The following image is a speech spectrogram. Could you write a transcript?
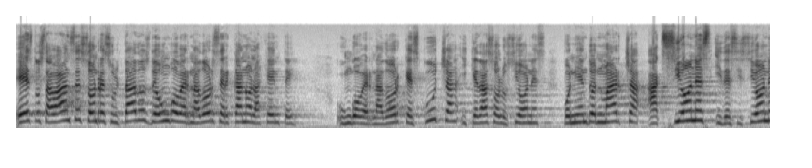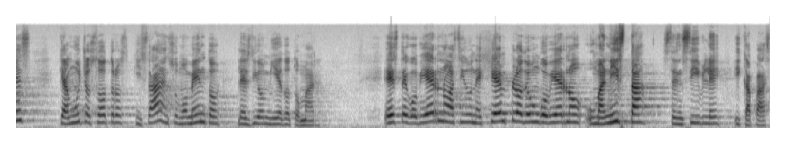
Estos avances son resultados de un gobernador cercano a la gente, un gobernador que escucha y que da soluciones, poniendo en marcha acciones y decisiones que a muchos otros quizá en su momento les dio miedo tomar. Este gobierno ha sido un ejemplo de un gobierno humanista, sensible y capaz.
